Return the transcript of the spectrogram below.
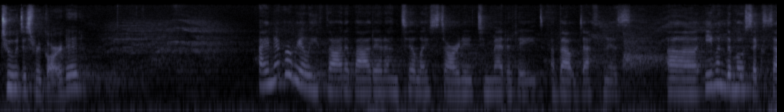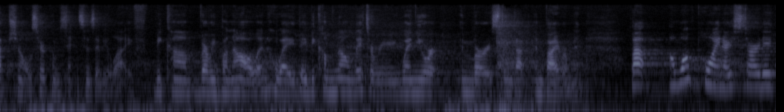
too disregarded? I never really thought about it until I started to meditate about deafness uh, even the most exceptional circumstances of your life become very banal in a way. They become non literary when you're immersed in that environment. But at one point, I started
